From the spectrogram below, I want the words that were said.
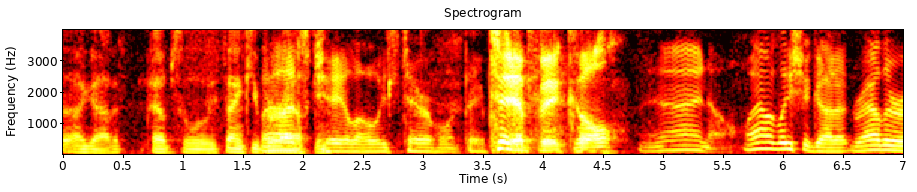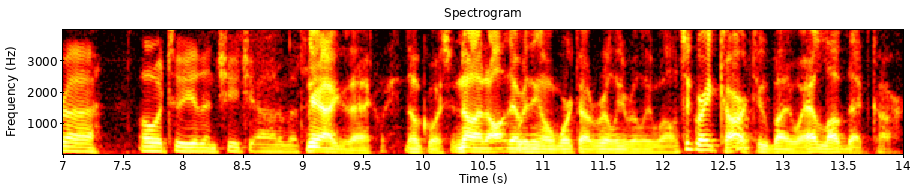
I got it. Absolutely. Thank you for Well, that's asking. J Lo. He's terrible at paper. Typical. Yeah, I know. Well, at least you got it. Rather uh, owe it to you than cheat you out of it. Yeah, exactly. No question. No, it all, everything all worked out really, really well. It's a great car, too, by the way. I love that car.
